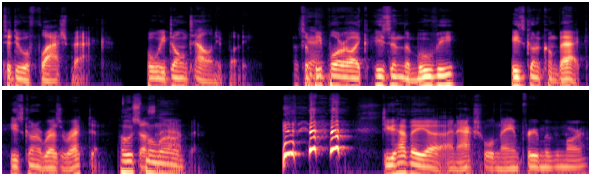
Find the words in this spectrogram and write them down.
to do a flashback, but we don't tell anybody. So people are like, he's in the movie. He's going to come back. He's going to resurrect him. Post Doesn't Malone. happen. do you have a uh, an actual name for your movie, Mario?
